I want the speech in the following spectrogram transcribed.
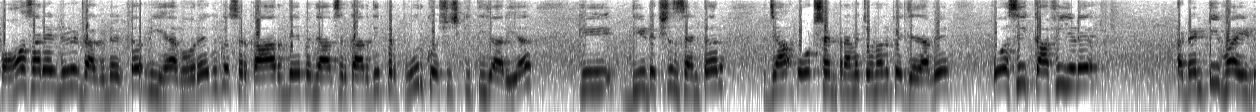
ਬਹੁਤ ਸਾਰੇ ਜਿਹੜੇ ਡਰੱਗ ਐਡਿਕਟ ਰੀਹੈਬ ਹੋ ਰਹੇ ਕਿਉਂਕਿ ਸਰਕਾਰ ਦੇ, ਪੰਜਾਬ ਸਰਕਾਰ ਦੀ ਭਰਪੂਰ ਕੋਸ਼ਿਸ਼ ਕੀਤੀ ਜਾ ਰਹੀ ਆ ਕਿ ਡੀ ਐਡਿਕਸ਼ਨ ਸੈਂਟਰ ਜਾਂ ਓਟ ਸੈਂਟਰਾਂ ਵਿੱਚ ਉਹਨਾਂ ਨੂੰ ਭੇਜਿਆ ਜਾਵੇ। ਉਹ ਅਸੀਂ ਕਾਫੀ ਜਿਹੜੇ ਆਇਡੈਂਟੀਫਾਈਡ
